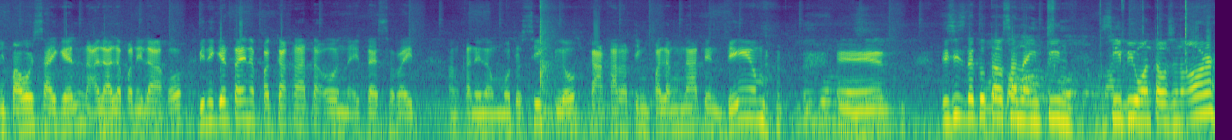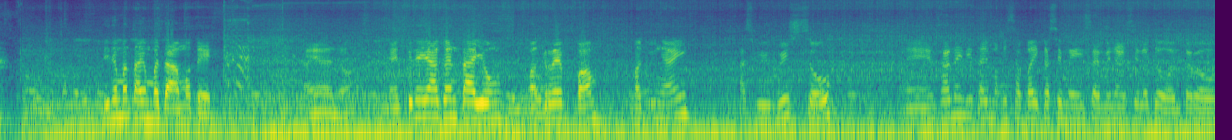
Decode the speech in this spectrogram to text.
ni Power Cycle. Naalala pa nila ako. Binigyan tayo ng pagkakataon na i-test ride ang kanilang motosiklo. Kakarating pa lang natin. Damn! And this is the 2019 CB1000R. Hindi naman tayong madamot eh. Ayan no. And pinayagan tayong mag-rev bump, mag-ingay as we wish so. And sana hindi tayo makisabay kasi may seminar sila doon. Pero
